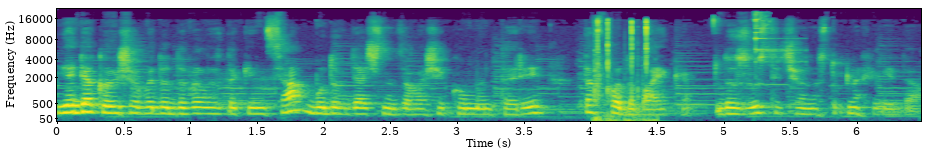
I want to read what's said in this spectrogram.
Я дякую, що ви додивились до кінця. Буду вдячна за ваші коментарі та вподобайки. До зустрічі у наступних відео.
